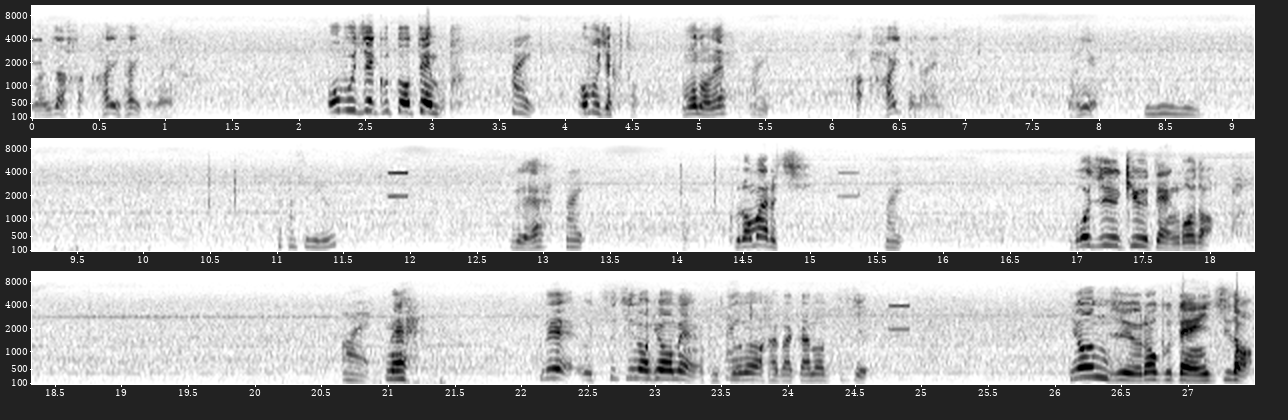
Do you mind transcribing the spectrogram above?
ー、なんじゃははいはいって何や object temp はい。 object。ものね。はい。ははいってないね。何よ。うんうん。高すぎる？いくで。はい。黒マルチ。はい。59.5度。はい。ね。で土の表面普通の裸の土、46.1度。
